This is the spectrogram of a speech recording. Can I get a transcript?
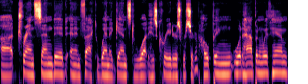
uh, transcended and in fact went against what his creators were sort of hoping would happen with him.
